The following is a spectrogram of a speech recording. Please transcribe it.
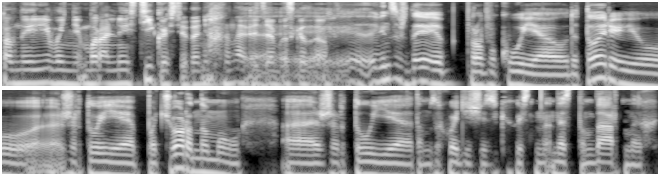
певний рівень моральної стійкості до нього, навіть я би сказав. Е, Він завжди провокує аудиторію, е, жартує по-чорному, е, жартує, там, заходячи з якихось нестандартних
